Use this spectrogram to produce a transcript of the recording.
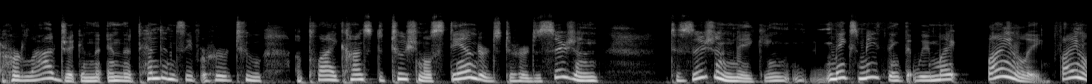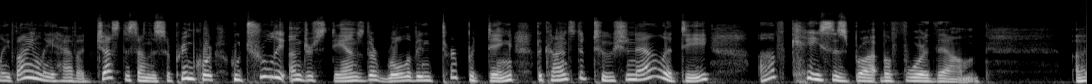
her logic and the, and the tendency for her to apply constitutional standards to her decision decision making makes me think that we might finally, finally, finally have a justice on the Supreme Court who truly understands the role of interpreting the constitutionality of cases brought before them. Uh,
